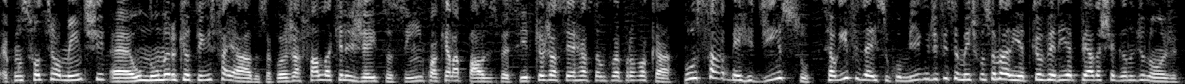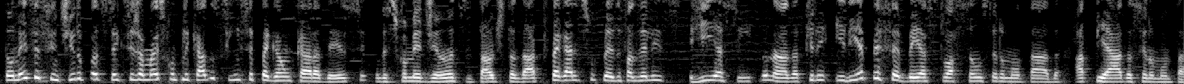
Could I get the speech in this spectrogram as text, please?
é como se fosse realmente é, um número que eu tenho ensaiado, sacou? Eu já falo daquele jeito assim, com aquela pausa específica, eu já sei a reação que vai provocar. Por saber disso, se alguém fizer isso comigo, dificilmente funcionaria, porque eu veria a piada chegando de longe. Então, nesse sentido, pode ser que seja mais complicado sim você pegar um cara desse, um desses comediantes e tal, de stand-up, pegar ele de surpresa, fazer eles rir assim, do nada, porque ele iria perceber a situação sendo montada, a piada sendo montada.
